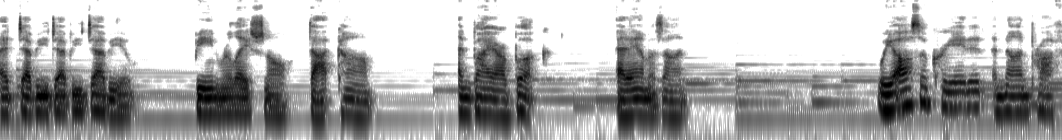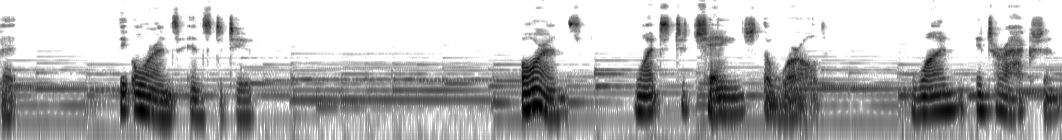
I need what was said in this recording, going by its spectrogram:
at www.beingrelational.com and buy our book at Amazon. We also created a nonprofit, the Orans Institute. Orans want to change the world, one interaction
